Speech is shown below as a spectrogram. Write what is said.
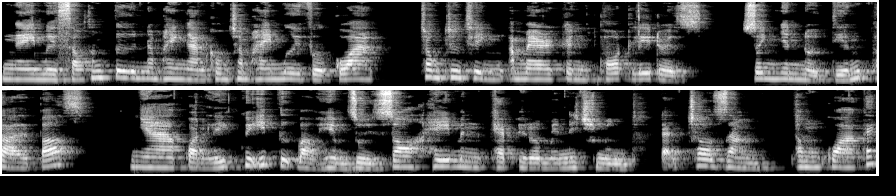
Ngày 16 tháng 4 năm 2020 vừa qua, trong chương trình American Thought Leaders, doanh nhân nổi tiếng Kyle Bass, nhà quản lý quỹ tự bảo hiểm rủi ro Heyman Capital Management đã cho rằng thông qua cách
